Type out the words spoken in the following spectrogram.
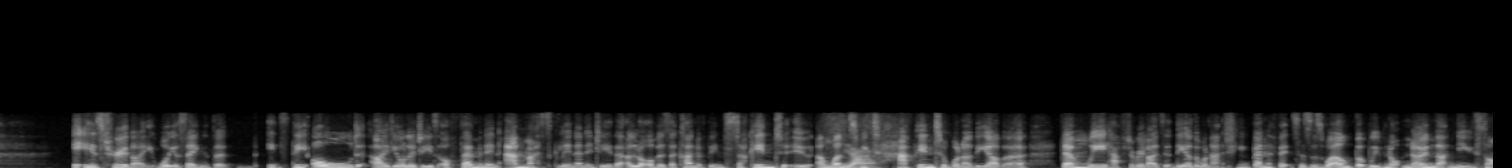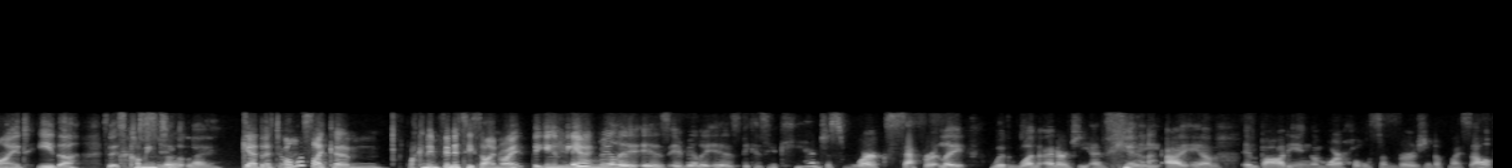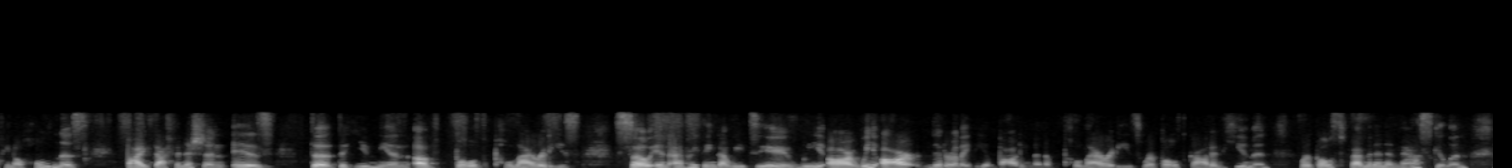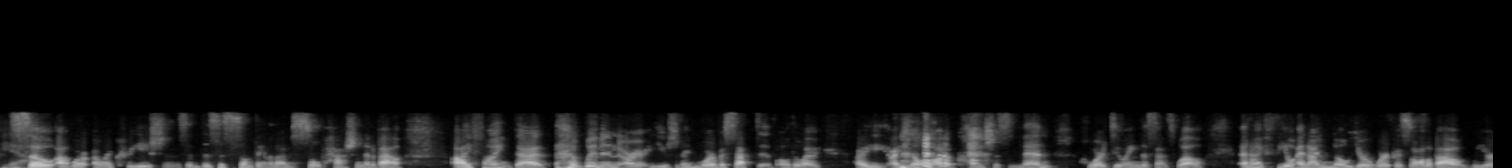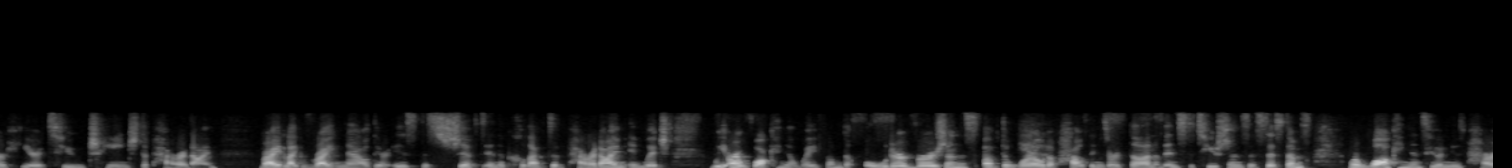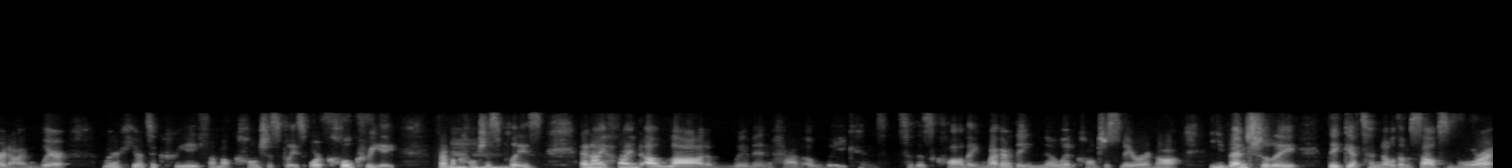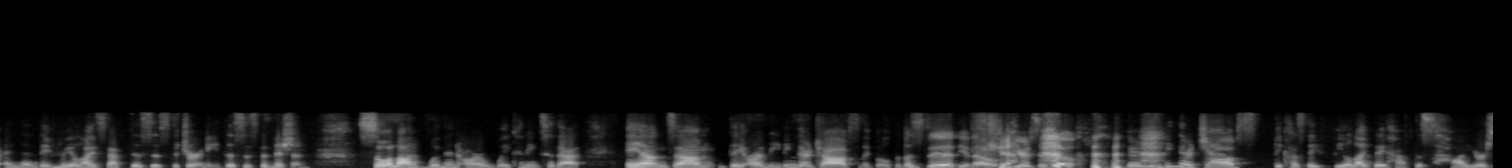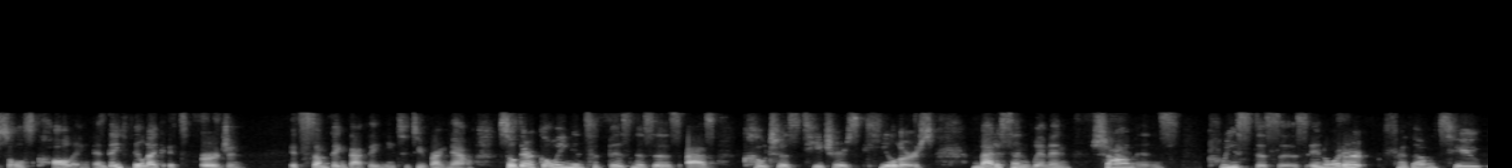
it is true like what you're saying that it's the old ideologies of feminine and masculine energy that a lot of us are kind of being stuck into. And once yeah. we tap into one or the other then we have to realize that the other one actually benefits us as well but we've not known that new side either. So it's coming to together to almost like um like an infinity sign, right? The yin and the yang. It really is. It really is because you can't just work separately with one energy and say yeah. I am embodying a more wholesome version of myself. You know, wholeness by definition is the the union of both polarities. So in everything that we do, we are we are literally the embodiment of polarities. We're both God and human. We're both feminine and masculine. Yeah. So our our creations, and this is something that I'm so passionate about. I find that women are usually more receptive, although I I, I know a lot of conscious men who are doing this as well. And I feel, and mm-hmm. I know your work is all about, we are here to change the paradigm right? Like right now, there is this shift in the collective paradigm in which we are walking away from the older versions of the world of how things are done, of institutions and systems. We're walking into a new paradigm where we're here to create from a conscious place or co create from a mm-hmm. conscious place. And I find a lot of women have awakened to this calling, whether they know it consciously or not. Eventually, they get to know themselves more and then they mm-hmm. realize that this is the journey, this is the mission. So a lot of women are awakening to that. And um, they are leaving their jobs, like both of us did, you know, yeah. years ago. They're leaving their jobs because they feel like they have this higher soul's calling and they feel like it's urgent. It's something that they need to do right now. So they're going into businesses as coaches, teachers, healers, medicine women, shamans, priestesses in order for them to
